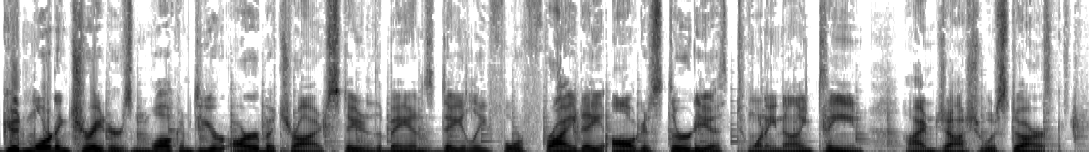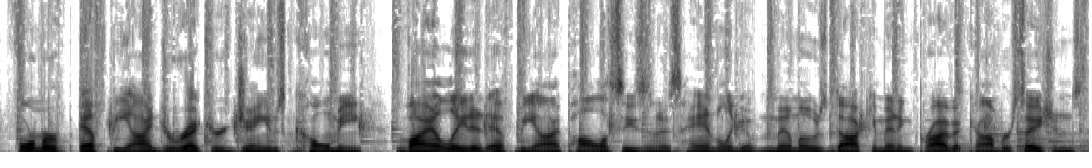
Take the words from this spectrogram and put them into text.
Good morning, traders, and welcome to your Arbitrage State of the Bands Daily for Friday, August 30th, 2019. I'm Joshua Stark. Former FBI Director James Comey violated FBI policies in his handling of memos documenting private conversations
